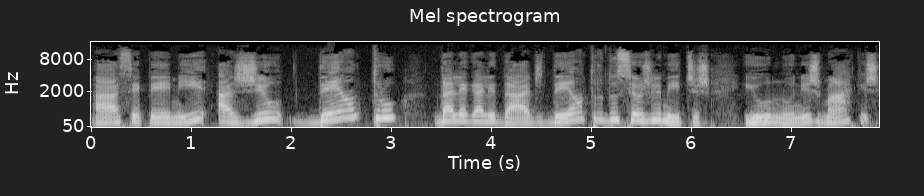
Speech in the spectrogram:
a CPMI agiu dentro da legalidade, dentro dos seus limites, e o Nunes Marques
